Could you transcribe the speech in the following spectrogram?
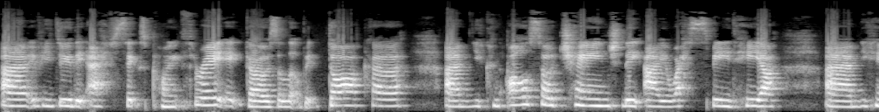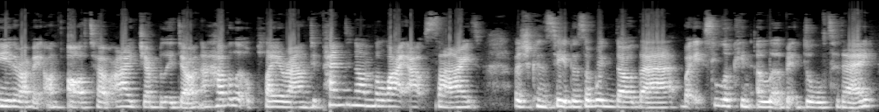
uh, if you do the f6.3, it goes a little bit darker. Um, you can also change the ISO speed here. Um, you can either have it on auto, I generally don't. I have a little play around depending on the light outside. As you can see, there's a window there, but it's looking a little bit dull today.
